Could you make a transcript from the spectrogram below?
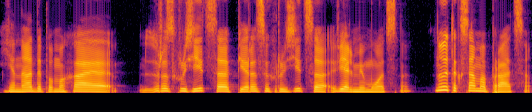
яна дапамагае разгрузіцца, перазагрузіцца вельмі моцна. Ну і таксама праца.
